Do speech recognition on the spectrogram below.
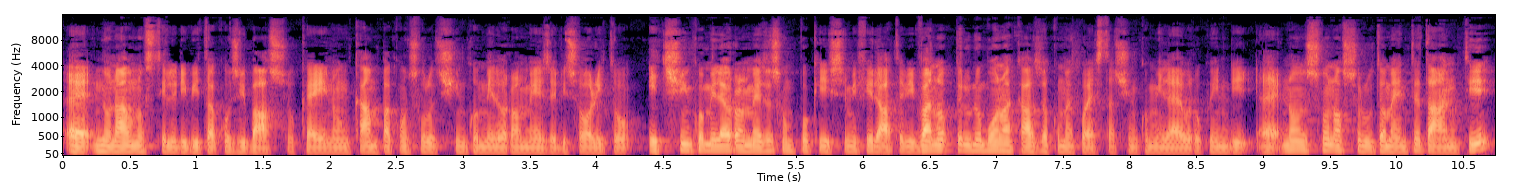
eh, non ha uno stile di vita così basso, ok? Non campa con solo 5.000 euro al mese di solito e 5.000 euro al mese sono pochissimi, fidatevi, vanno per una buona casa come questa 5.000 euro, quindi eh, non sono assolutamente tanti.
